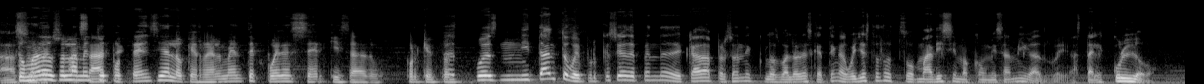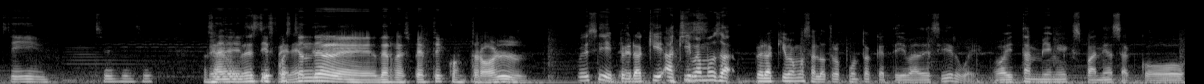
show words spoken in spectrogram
a tomado solamente potencia lo que realmente puede ser, quizás, güey. Porque pues, pues ni tanto, güey, porque eso ya depende de cada persona y los valores que tenga, güey. Yo he estado tomadísimo con mis amigas, güey, hasta el culo. Sí, sí, sí, sí. O sea, es, cuestión de, respeto y control. Pues sí, pero aquí, aquí vamos a, pero aquí vamos al otro punto que te iba a decir, güey. Hoy también España sacó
